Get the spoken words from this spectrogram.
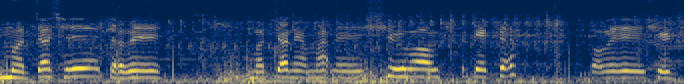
મરચાં છે હવે મરચાંને અમારે શેડવા આવશે ટ્રેક્ટર તો હવે શેડ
